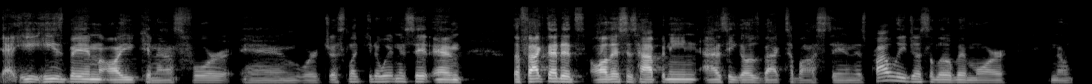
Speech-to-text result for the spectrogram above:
yeah, he he's been all you can ask for, and we're just lucky to witness it. And the fact that it's all this is happening as he goes back to Boston is probably just a little bit more, you know,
